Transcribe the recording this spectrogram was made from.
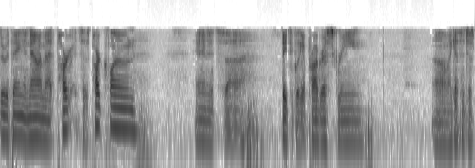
through a thing, and now I'm at part. It says part clone, and it's uh, basically a progress screen. Um, I guess it just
